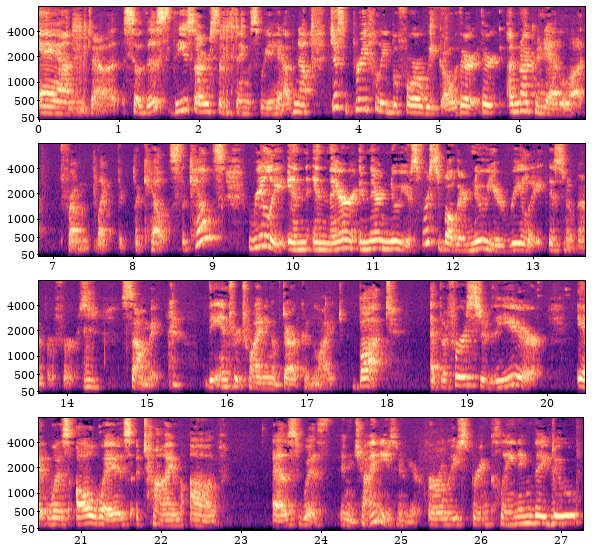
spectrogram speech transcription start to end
And uh, so this, these are some things we have now. Just briefly before we go, there, there. I'm not going to add a lot from like the, the Celts. The Celts really in in their in their New Year's. First of all, their New Year really is November first, Samhain, the intertwining of dark and light. But at the first of the year, it was always a time of, as with in Chinese New Year, early spring cleaning. They do.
